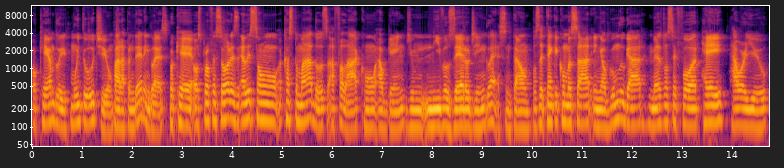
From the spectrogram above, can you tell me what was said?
o Cambly muito útil para aprender inglês, porque os professores, eles são acostumados a falar com alguém de um nível zero de inglês. Então, você tem que começar em algum lugar, mesmo se for Hey, how are you?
